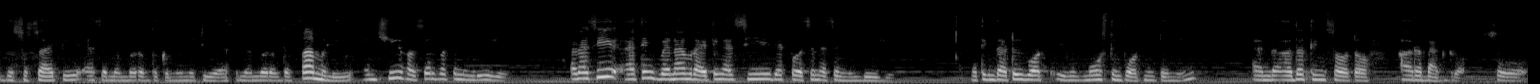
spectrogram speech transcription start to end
the society, as a member of the community, as a member of the family, and she herself as an individual. And I see, I think when I'm writing, I see that person as an individual. I think that is what is most important to me. And the other things sort of are a backdrop. So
